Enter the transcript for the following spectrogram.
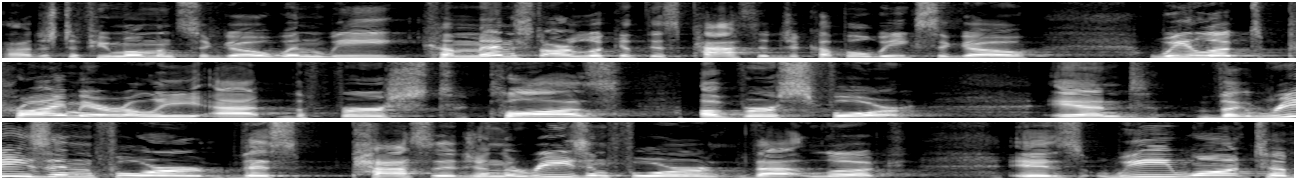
uh, just a few moments ago, when we commenced our look at this passage a couple weeks ago, we looked primarily at the first clause of verse 4. And the reason for this passage and the reason for that look is we want to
